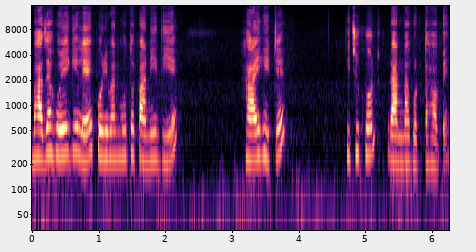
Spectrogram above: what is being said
ভাজা হয়ে গেলে পরিমাণ মতো পানি দিয়ে হাই হিটে কিছুক্ষণ রান্না করতে হবে।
